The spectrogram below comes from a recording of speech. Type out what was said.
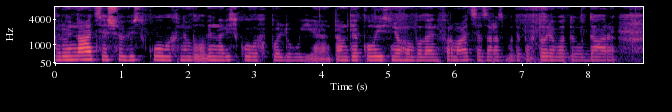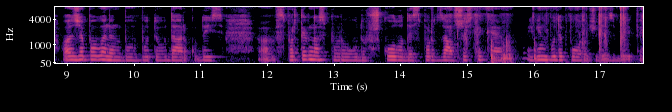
Руйнація, що військових не було. Він на військових полює. Там, де колись в нього була інформація, зараз буде повторювати удари. У вас же повинен був бути удар кудись в спортивну споруду, в школу, десь спортзал, щось таке. І він буде поруч десь бити.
